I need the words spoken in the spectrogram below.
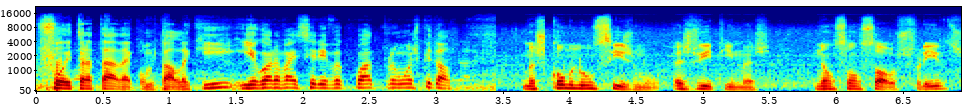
foi tratada como tal aqui e agora vai ser evacuado para um hospital. Mas como num sismo as vítimas não são só os feridos,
